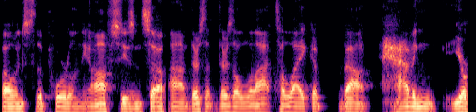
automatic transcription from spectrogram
Bowens to the portal in the offseason. So uh, there's a, there's a lot to like about having your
